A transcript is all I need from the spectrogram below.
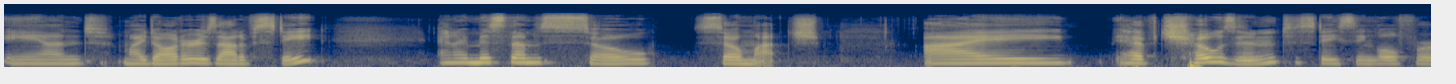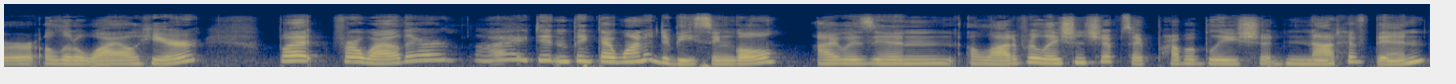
And my daughter is out of state. And I miss them so, so much. I have chosen to stay single for a little while here. But for a while there, I didn't think I wanted to be single. I was in a lot of relationships I probably should not have been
